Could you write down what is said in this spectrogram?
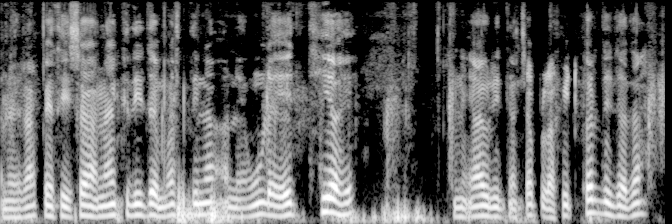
અને રાપેથી ચા નાખી દીધા મસ્તીના. અને ઊંડા એ થયા હે. અને આવી રીતના ચપલા ફિટ કરી દીધા હતા.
